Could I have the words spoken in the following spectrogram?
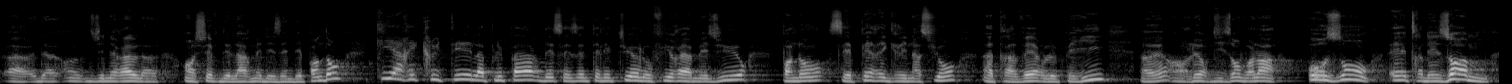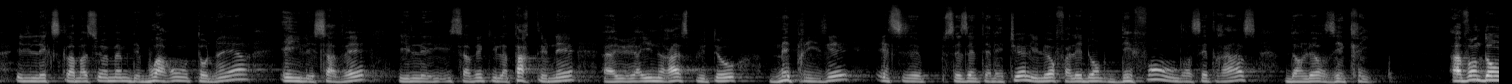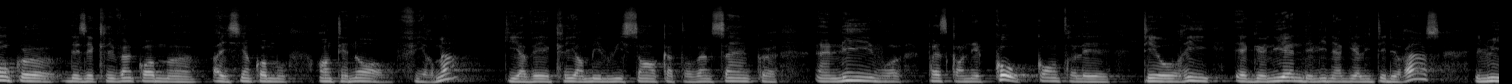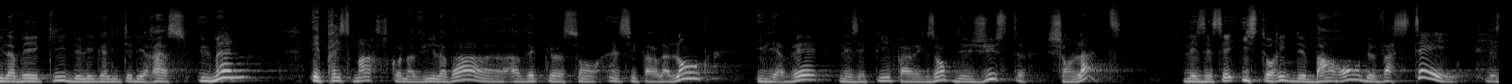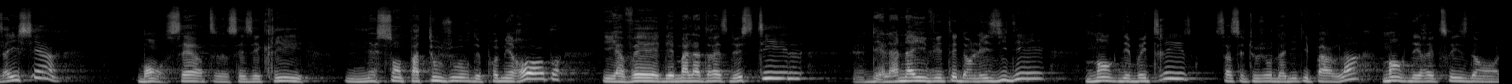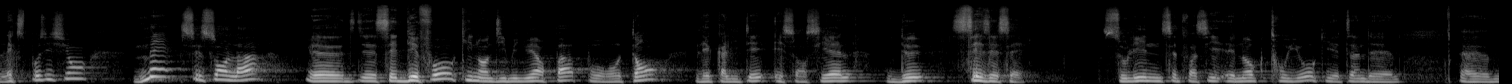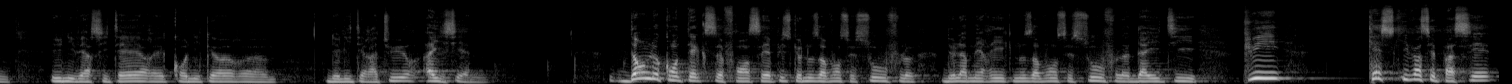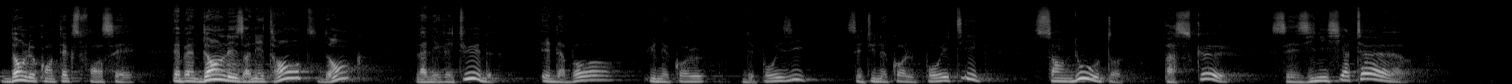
général en chef de l'armée des indépendants, qui a recruté la plupart de ces intellectuels au fur et à mesure pendant ses pérégrinations à travers le pays, hein, en leur disant, voilà, osons être des hommes. L'exclamation même de Boiron tonnerre, et il le savait, il, savait qu'il appartenait à une race plutôt méprisée, et ces, intellectuels, il leur fallait donc défendre cette race dans leurs écrits. Avant donc euh, des écrivains comme, euh, haïtiens comme Anténor Firmin, qui avait écrit en 1885 euh, un livre presque en écho contre les, théorie hegelienne de l'inégalité de race. Lui, il avait écrit de l'égalité des races humaines. Et Prismars, qu'on a vu là-bas, avec son Ainsi par la langue, il y avait les écrits, par exemple, de Juste Chanlat, les essais historiques de Baron de Vasté, des Haïtiens. Bon, certes, ces écrits ne sont pas toujours de premier ordre, il y avait des maladresses de style, de la naïveté dans les idées, manque de maîtrise, ça c'est toujours Dany qui parle là, manque de maîtrise dans l'exposition, mais ce sont là euh, ces défauts qui n'en diminuèrent pas pour autant les qualités essentielles de ces essais. Souligne cette fois-ci Enoch Trouillot, qui est un des euh, universitaires et chroniqueurs euh, de littérature haïtienne. Dans le contexte français, puisque nous avons ce souffle de l'Amérique, nous avons ce souffle d'Haïti, puis qu'est-ce qui va se passer dans le contexte français? Eh bien, dans les années 30, donc, la négritude est d'abord une école de poésie, c'est une école poétique, sans doute parce que ses initiateurs,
